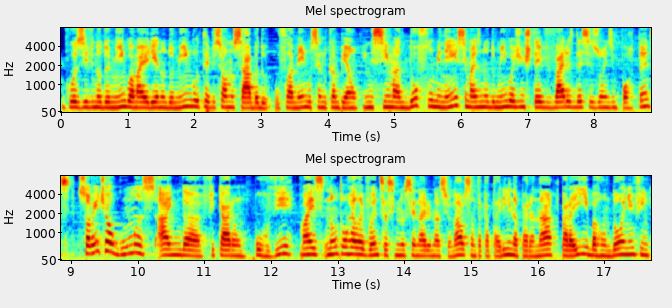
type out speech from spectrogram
inclusive no domingo, a maioria no domingo, teve só no sábado o Flamengo sendo campeão em cima do Fluminense, mas no domingo a gente teve várias decisões importantes. Somente algumas ainda ficaram por vir, mas não tão relevantes assim no cenário nacional, Santa Catarina, Paraná, Paraíba, Rondônia, enfim,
